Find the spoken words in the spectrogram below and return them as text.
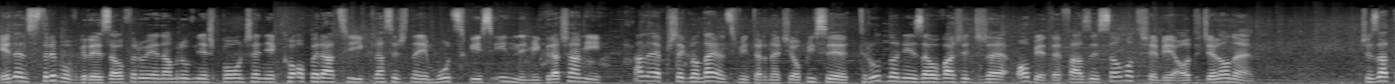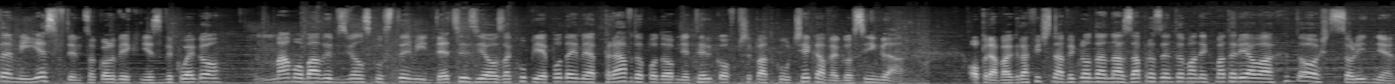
Jeden z trybów gry zaoferuje nam również połączenie kooperacji klasycznej młódzki z innymi graczami, ale przeglądając w internecie opisy, trudno nie zauważyć, że obie te fazy są od siebie oddzielone. Czy zatem jest w tym cokolwiek niezwykłego? Mam obawy w związku z tym i decyzję o zakupie podejmę prawdopodobnie tylko w przypadku ciekawego singla. Oprawa graficzna wygląda na zaprezentowanych materiałach dość solidnie.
